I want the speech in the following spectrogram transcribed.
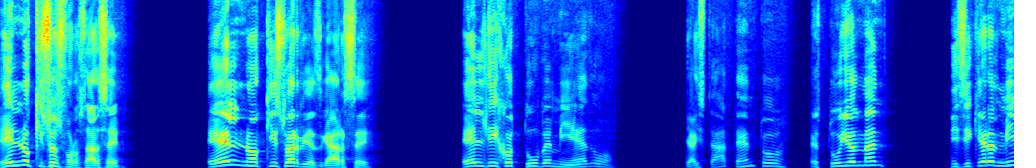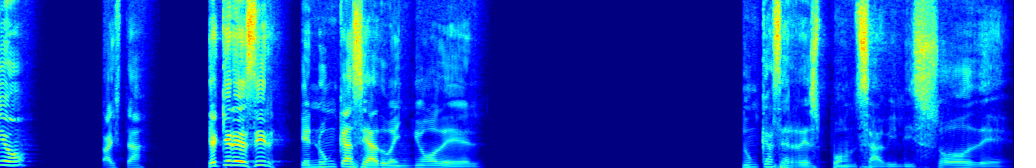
Él no quiso esforzarse. Él no quiso arriesgarse. Él dijo, tuve miedo. Y ahí está, atento. Es tuyo, man. Ni siquiera es mío. Ahí está. ¿Qué quiere decir? Que nunca se adueñó de él. Nunca se responsabilizó de.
